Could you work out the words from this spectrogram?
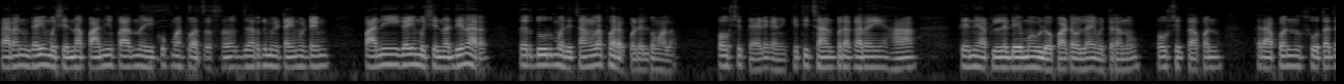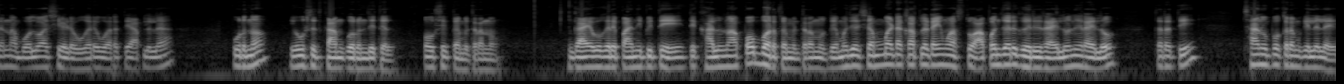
कारण गाई म्हशींना पाणी पाजणं हे खूप महत्त्वाचं असतं. जर तुम्ही टाईम टाईम पाणी गाई म्हशींना देणार तर दूधमध्ये चांगला फरक पडेल तुम्हाला. पाहू शकता या ठिकाणी किती छान प्रकारे हा त्यांनी आपल्याला डेमो व्हिडिओ पाठवला आहे मित्रांनो. पाहू शकता आपण. तर आपण स्वतः त्यांना बोलवा शेड वगैरे वर ते आपल्याला पूर्ण व्यवस्थित काम करून देतील. पाहू शकता मित्रांनो. गाय वगैरे पाणी पिते ते खालून आपोआप भरतं मित्रांनो. ते म्हणजे शंभर टक्का आपला टाईम वाचतो. आपण जर घरी राहिलो नाही राहिलो तर ते छान उपक्रम केलेला आहे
